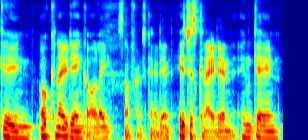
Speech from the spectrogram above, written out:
Goon, or Canadian goalie. It's not French Canadian. He's just Canadian in Goon,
